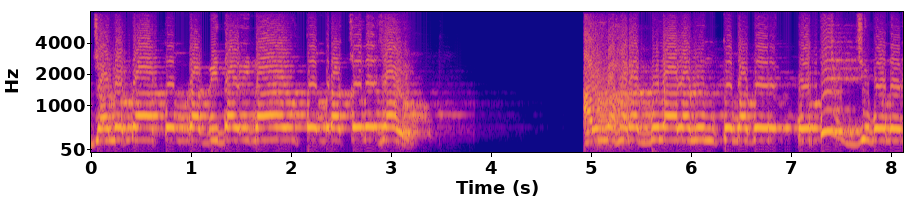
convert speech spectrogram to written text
জনতা, তোমরা বিদায় নাও, তোমরা চলে যাও। আল্লাহ রাব্বুল আলামিন তোমাদের অতীত জীবনের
